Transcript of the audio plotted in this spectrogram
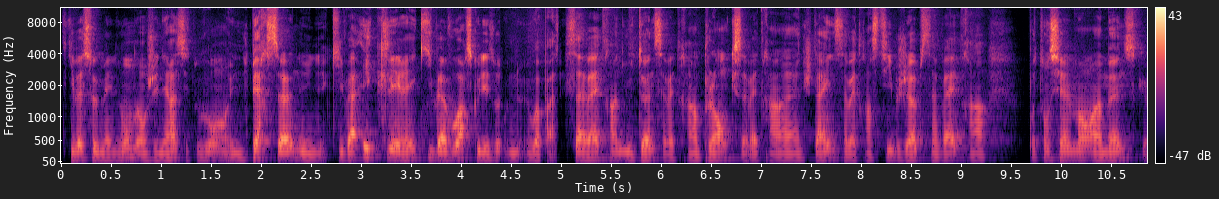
Ce qui va sauver le monde, en général, c'est toujours une personne qui va éclairer, qui va voir ce que les autres ne voient pas. Ça va être un Newton, ça va être un Planck, ça va être un Einstein, ça va être un Steve Jobs, ça va être un, potentiellement un Musk.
